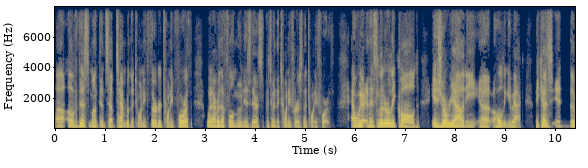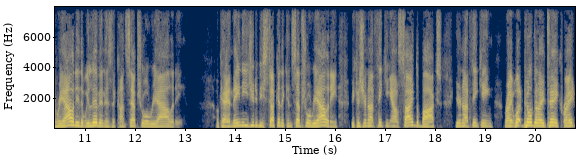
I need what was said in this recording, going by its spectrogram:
uh, of this month in September, the 23rd or 24th, whatever the full moon is there. It's between the 21st and the 24th. And we're, and it's literally called Is Your Reality uh, Holding You Back? Because it, the reality that we live in is the conceptual reality. Okay. And they need you to be stuck in the conceptual reality because you're not thinking outside the box. You're not thinking, right, what pill did I take? Right.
